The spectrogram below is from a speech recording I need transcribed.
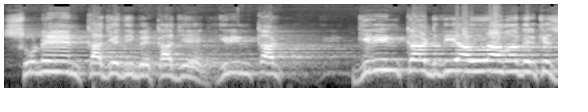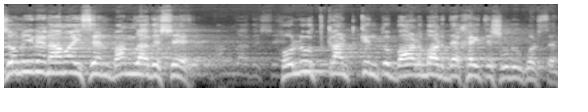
শোনেন, কাজে দিবে কাজে। গ্রিন কার্ড গ্রিন কার্ড দিয়ে আল্লাহ আমাদেরকে জমিনে নামাইছেন বাংলাদেশে। হলুদ কার্ড কিন্তু বারবার দেখাইতে শুরু করছেন।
